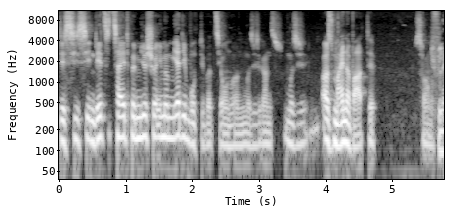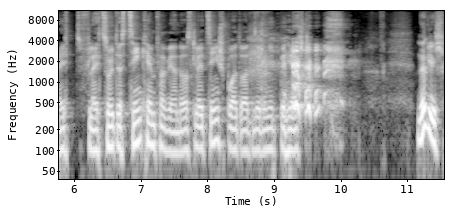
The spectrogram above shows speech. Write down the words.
das ist in letzter Zeit bei mir schon immer mehr die Motivation geworden, muss ich ganz, muss ich aus meiner Warte sagen. Vielleicht, vielleicht sollte es Zehnkämpfer werden. Du hast gleich zehn Sportarten, die du nicht beherrschst. Möglich.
